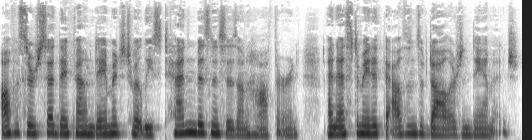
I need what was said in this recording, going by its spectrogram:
Officers said they found damage to at least 10 businesses on Hawthorne and estimated thousands of dollars in damage.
